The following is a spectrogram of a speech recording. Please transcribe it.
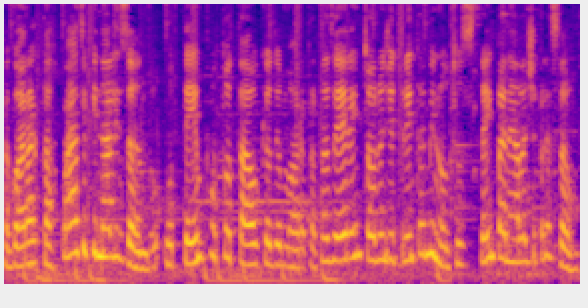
Agora está quase finalizando. O tempo total que eu demoro para fazer é em torno de 30 minutos, sem panela de pressão.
